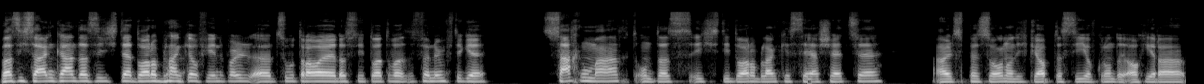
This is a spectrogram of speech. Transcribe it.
Was ich sagen kann, dass ich der Doro Blanca auf jeden Fall äh, zutraue, dass sie dort was vernünftige Sachen macht und dass ich die Doro Blanca sehr schätze als Person und ich glaube, dass sie aufgrund auch ihrer,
